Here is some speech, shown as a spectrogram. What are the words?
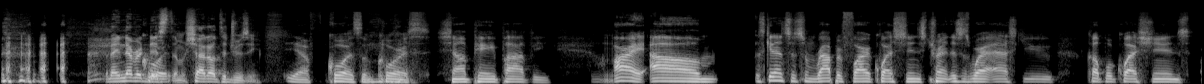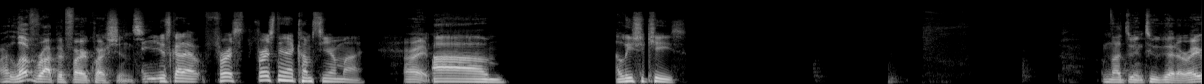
but I never dissed him. Shout out to Drizzy. Yeah, of course, of course. Champagne Papi. Mhm. All right. Um, let's get into some rapid fire questions. Trent, this is where I ask you couple questions. I love rapid fire questions. And you just gotta first first thing that comes to your mind. All right. Um Alicia Keys. I'm not doing too good. All right.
